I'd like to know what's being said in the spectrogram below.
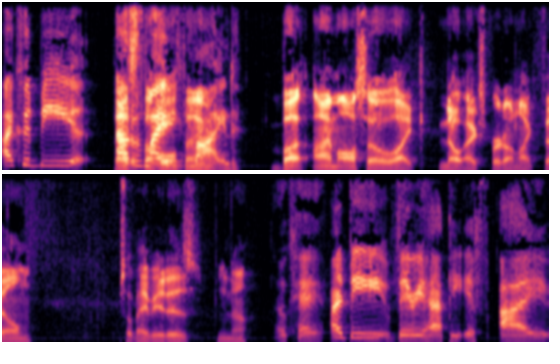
I could be out of my mind. but I'm also like no expert on like film. So maybe it is, you know. Okay, I'd be very happy if I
